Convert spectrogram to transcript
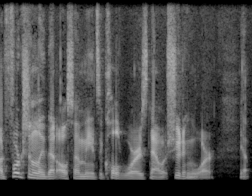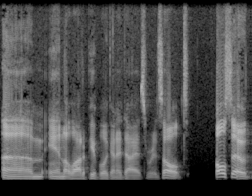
Unfortunately, that also means the Cold War is now a shooting war, Yep. um, and a lot of people are going to die as a result. Also,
